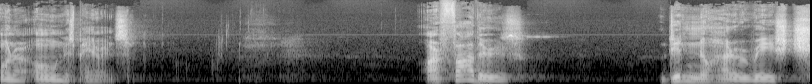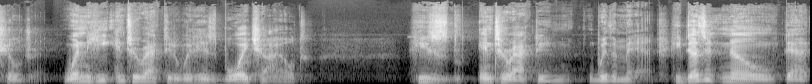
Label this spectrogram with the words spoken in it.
on our own as parents. Our fathers didn't know how to raise children. When he interacted with his boy child, he's interacting with a man. He doesn't know that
